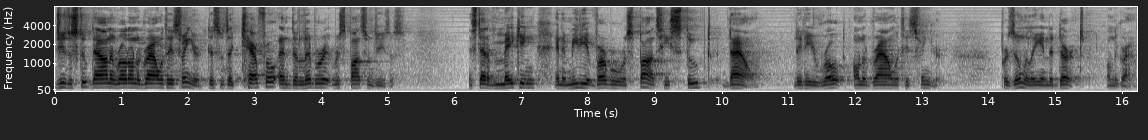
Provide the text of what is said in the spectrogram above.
Jesus stooped down and wrote on the ground with his finger. This was a careful and deliberate response from Jesus. Instead of making an immediate verbal response, he stooped down. Then he wrote on the ground with his finger, presumably in the dirt on the ground.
